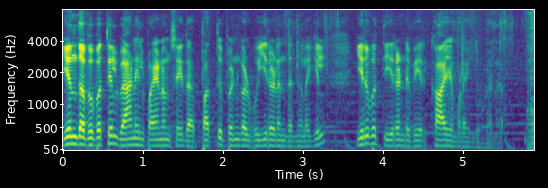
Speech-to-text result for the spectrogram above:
இந்த விபத்தில் வேனில் பயணம் செய்த பத்து பெண்கள் உயிரிழந்த நிலையில் இருபத்தி இரண்டு பேர் காயமடைந்துள்ளனர்.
